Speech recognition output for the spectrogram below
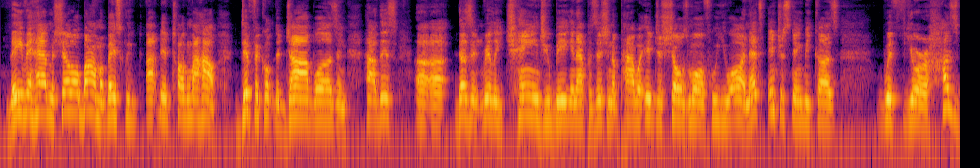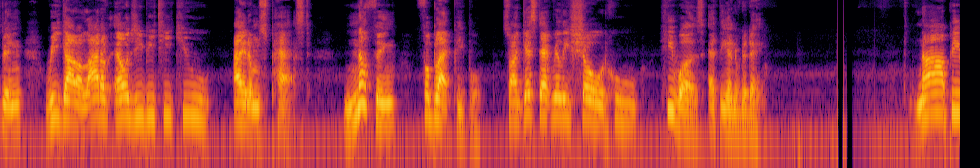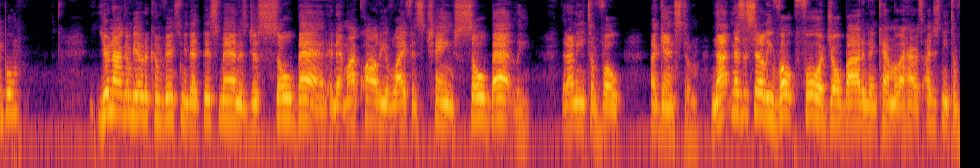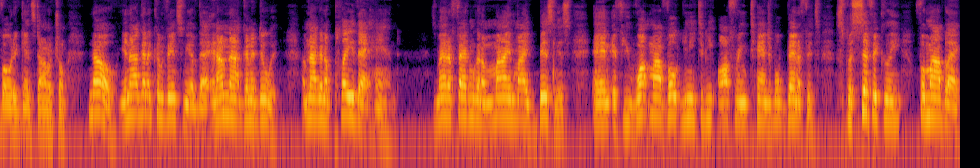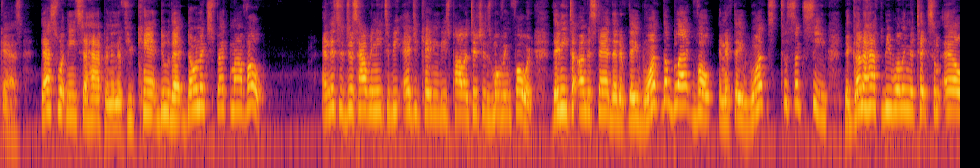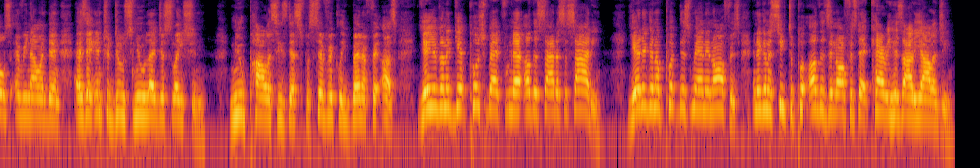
They even had Michelle Obama basically out there talking about how difficult the job was and how this uh, uh, doesn't really change you being in that position of power. It just shows more of who you are. And that's interesting because with your husband, we got a lot of LGBTQ items passed. Nothing for black people. So I guess that really showed who he was at the end of the day. Nah, people you're not going to be able to convince me that this man is just so bad and that my quality of life has changed so badly that I need to vote against him. Not necessarily vote for Joe Biden and Kamala Harris. I just need to vote against Donald Trump. No, you're not going to convince me of that, and I'm not going to do it. I'm not going to play that hand. As a matter of fact, I'm going to mind my business. And if you want my vote, you need to be offering tangible benefits, specifically for my black ass. That's what needs to happen. And if you can't do that, don't expect my vote. And this is just how we need to be educating these politicians moving forward. They need to understand that if they want the black vote and if they want to succeed, they're going to have to be willing to take some L's every now and then as they introduce new legislation, new policies that specifically benefit us. Yeah, you're going to get pushback from that other side of society. Yeah, they're going to put this man in office and they're going to seek to put others in office that carry his ideology.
